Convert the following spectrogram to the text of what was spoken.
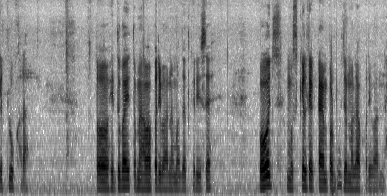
કેટલું ખરાબ. તો હિતુભાઈ, તમે આવા પરિવારને મદદ કરી છે. બહુ જ મુશ્કેલથી એક ટાઈમ પર ભોજન મળે આ પરિવારને.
